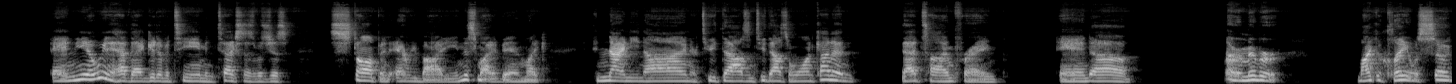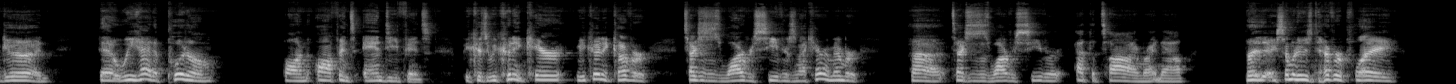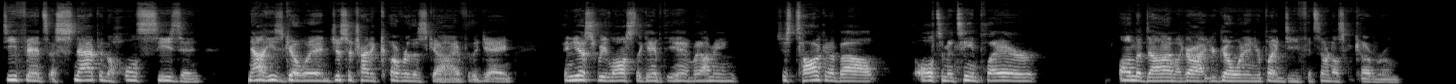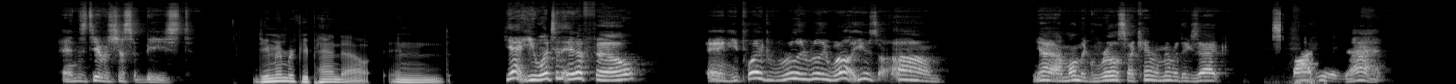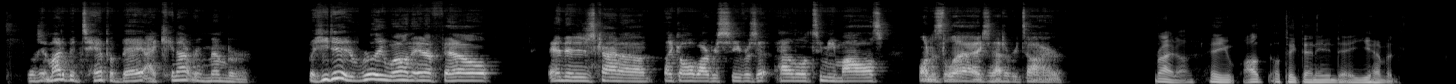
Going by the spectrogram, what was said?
And, you know, we didn't have that good of a team, and Texas was just stomping everybody. And this might have been like 99 or 2000, 2001, kind of that time frame. And uh, I remember Michael Clayton was so good that we had to put him on offense and defense because we couldn't care we couldn't cover Texas's wide receivers, and I can't remember uh, Texas's wide receiver at the time right now, but someone who's never played defense a snap in the whole season. Now he's going just to try to cover this guy for the game. And yes, we lost the game at the end, but I mean, just talking about the ultimate team player on the dime, like, all right, you're going in, you're playing defense, no one else can cover him. And this dude was just a beast. Do you remember if he panned out? And yeah, he went to the NFL and he played really, really well. He was, um, yeah, I'm on the grill, so I can't remember the exact spot he was at. It might have been Tampa Bay? I cannot remember, but he did really well in the NFL. And then it just kind of like all wide receivers had a little too many miles on his legs and had to retire. Right on. Hey, I'll I'll take that any day. You have a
